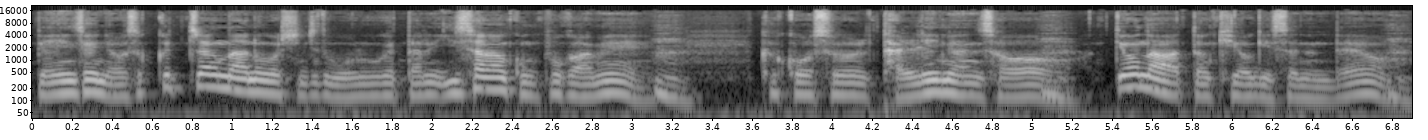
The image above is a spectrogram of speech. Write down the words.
내 인생 여기서 끝장나는 것인지도 모르겠다는 이상한 공포감에 음. 그곳을 달리면서 음. 뛰어나왔던 기억이 있었는데요. 음.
